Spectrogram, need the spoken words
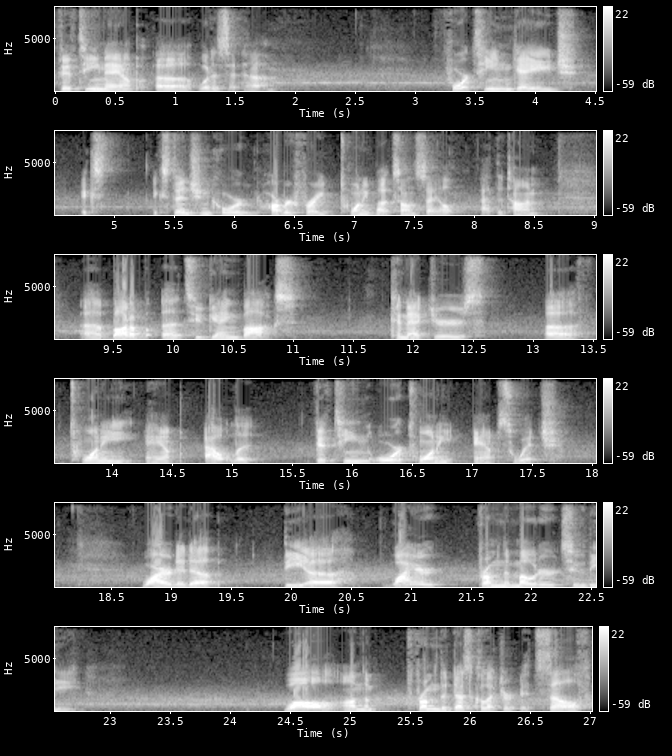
15 amp, uh, what is it, uh, 14 gauge ex- extension cord, Harbor Freight, 20 bucks on sale at the time. Uh, bought a, a two gang box, connectors, a 20 amp outlet, 15 or 20 amp switch. Wired it up. The uh, wire from the motor to the wall on the from the dust collector itself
